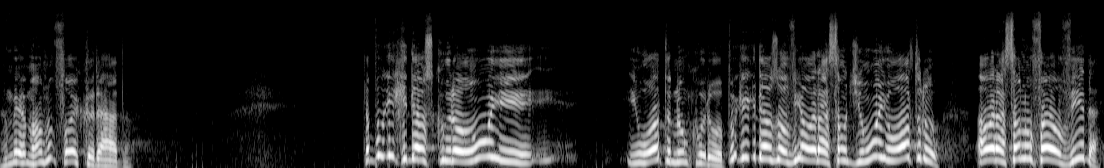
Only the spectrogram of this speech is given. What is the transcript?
o meu irmão não foi curado. Então por que, que Deus curou um e, e o outro não curou? Por que, que Deus ouviu a oração de um e o outro, a oração não foi ouvida?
